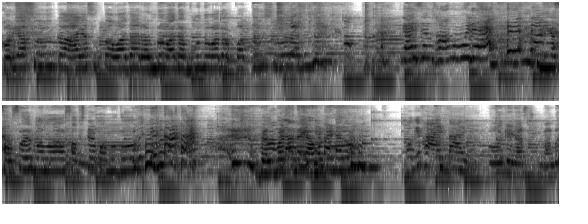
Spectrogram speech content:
코리아 수가 아야스타 와다 런드 와다 문드 와다 버튼 수라는 Guys'ın sonu bu ne? 니가 섭사해 봐라 섭스크라이브 아무도 벨 버튼에 아무도 Okay, bye bye. 오케이 가스 난다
